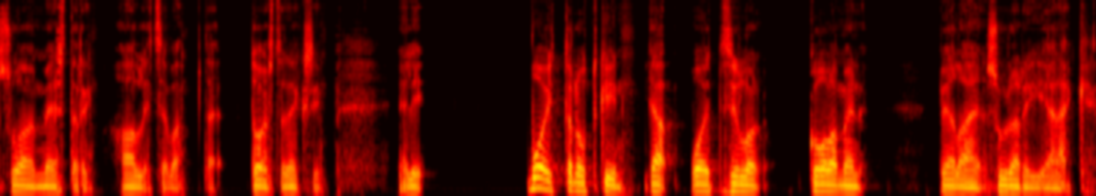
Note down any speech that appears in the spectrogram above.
Suomen mestari hallitseva toistaiseksi. Eli voittanutkin ja voitti silloin kolmen pelaajan sudarin jälkeen.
